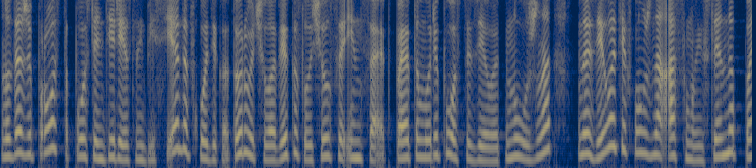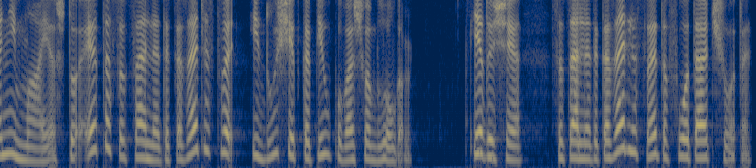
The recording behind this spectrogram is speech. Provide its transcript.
но даже просто после интересной беседы, в ходе которой у человека случился инсайт. Поэтому репосты делать нужно, но делать их нужно осмысленно, понимая, что это социальное доказательство, идущее в копилку вашего блога. Следующее Социальное доказательство — это фотоотчеты.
